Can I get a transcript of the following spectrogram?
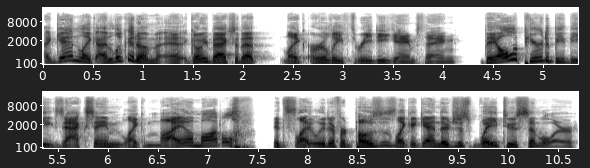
Again, like I look at them, uh, going back to that like early 3D game thing, they all appear to be the exact same like Maya model in slightly different poses. Like again, they're just way too similar.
